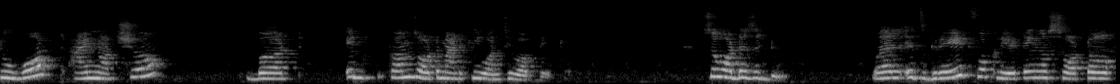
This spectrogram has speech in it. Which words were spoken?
To what? I'm not sure but it comes automatically once you update so what does it do? Well it's great for creating a sort of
